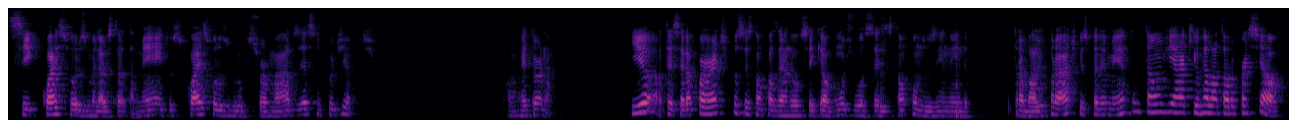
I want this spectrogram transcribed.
se quais foram os melhores tratamentos, quais foram os grupos formados e assim por diante. Vamos retornar. E a terceira parte, vocês estão fazendo, eu sei que alguns de vocês estão conduzindo ainda o trabalho prático, o experimento, então enviar aqui o relatório parcial.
